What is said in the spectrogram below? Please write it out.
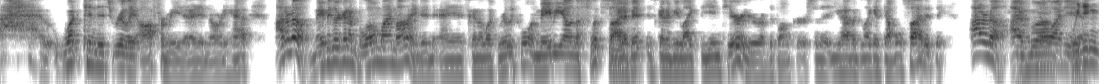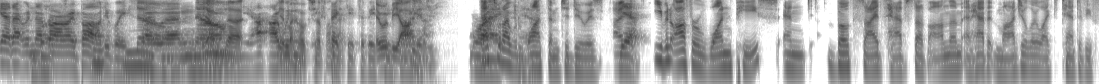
"Ah, what can this really offer me that I didn't already have? I don't know. Maybe they're going to blow my mind and, and it's going to look really cool. And maybe on the flip side of it is going to be like the interior of the bunker so that you have it like a double sided thing. I don't know. I have Well, no idea. We didn't get that with But- Navarro Bar, did we? so, No. um, No. Yeah, I'm not yeah, I, I wouldn't hopes up on expect it to be It would be two-sided. awesome. That's what I would Yeah. want them to do is I, Yeah. even offer one piece and both sides have stuff on them and have it modular like the Tantive IV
